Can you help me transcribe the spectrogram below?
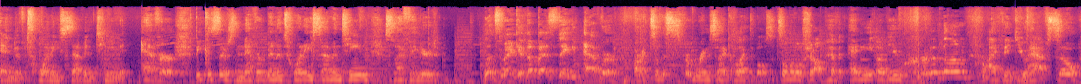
end of 2017 ever. Because there's never been a 2017, so I figured, let's make it the best thing ever! Alright, so this is from Ringside Collectibles. It's a little shop. Have any of you heard of them? I think you have. So,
